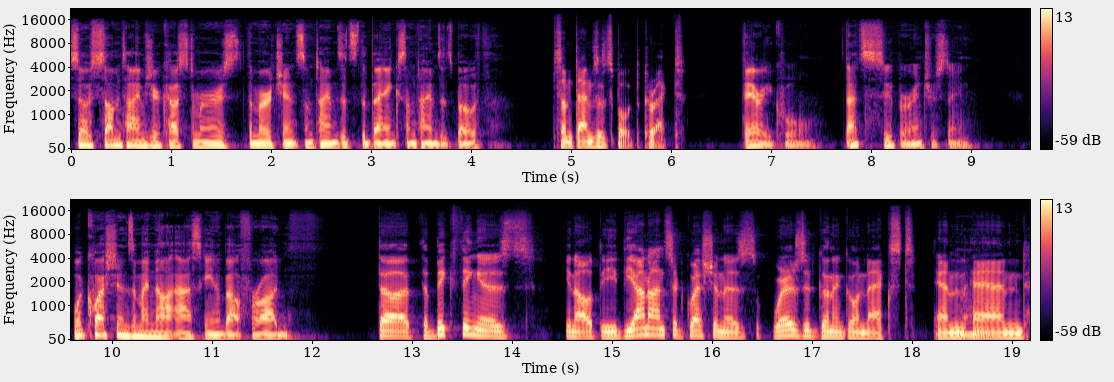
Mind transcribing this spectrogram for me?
So sometimes your customers, the merchant, sometimes it's the bank, sometimes it's both. Sometimes it's both, correct. Very cool. That's super interesting. What questions am I not asking about fraud? The the big thing is, you know, the the unanswered question is where is it going to go next? And mm-hmm. and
